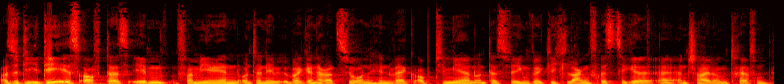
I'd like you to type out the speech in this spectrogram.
Also die Idee ist oft, dass eben Familienunternehmen über Generationen hinweg optimieren und deswegen wirklich langfristige äh, Entscheidungen treffen.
